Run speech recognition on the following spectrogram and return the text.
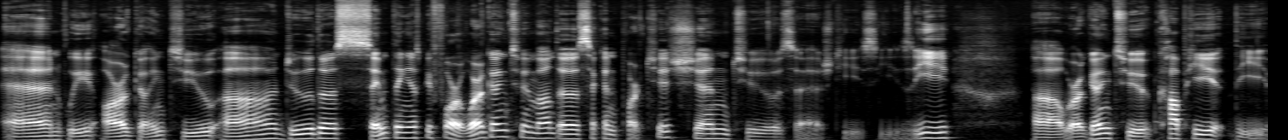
and we are going to uh, do the same thing as before. We're going to mount the second partition to slash tcz. Uh, we're going to copy the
